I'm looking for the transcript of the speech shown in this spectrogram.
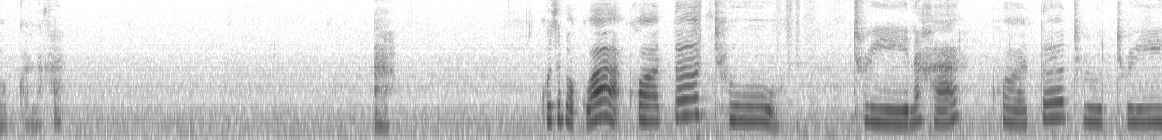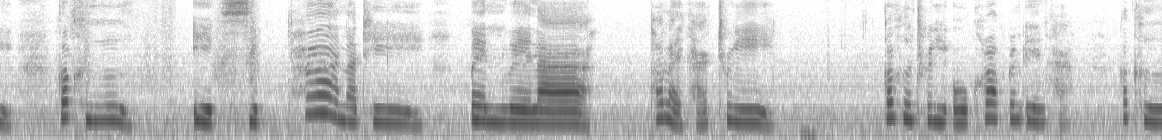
ลบก่อนนะคะ อะคุณจะบอกว่า quarter to three นะคะ quarter to three ก็คืออีก 15 นาที เป็นเวลาเท่าไหร่คะ three ก็คือ three o'clock นั่นเองค่ะ ก็คือ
